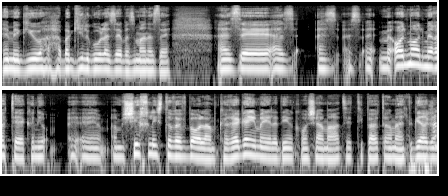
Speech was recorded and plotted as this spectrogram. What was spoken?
הם הגיעו בגלגול הזה, בזמן הזה. אז, אה, אז, אז, אז אה, מאוד מאוד מרתק. אני אמשיך להסתובב בעולם. כרגע עם הילדים, כמו שאמרתי, טיפה יותר מאתגר, גם,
